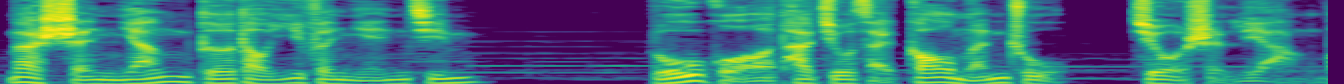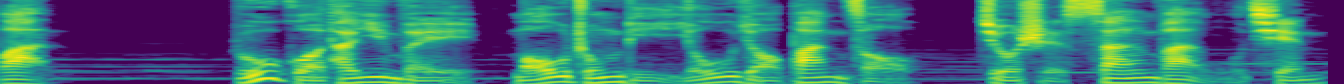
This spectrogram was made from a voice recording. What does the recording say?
那沈娘得到一份年金，如果他就在高门住，就是两万；如果他因为某种理由要搬走，就是三万五千。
